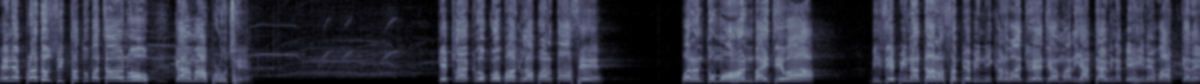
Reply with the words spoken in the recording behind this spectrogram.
એને પ્રદૂષિત થતું બચાવવાનું કામ આપણું છે. કેટલાક લોકો ભાગલા પાડતા હશે, પરંતુ મોહનભાઈ જેવા બીજેપીના ધારાસભ્ય બી નીકળવા જોઈએ જે અમારી હાથે આવીને બેહીને વાત કરે.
